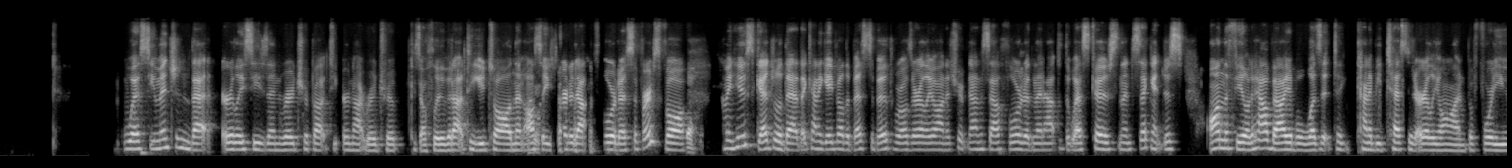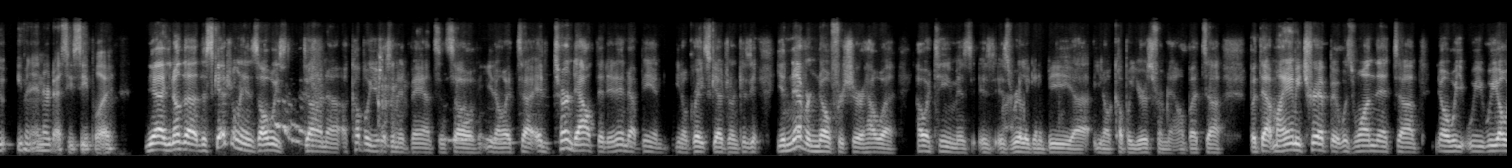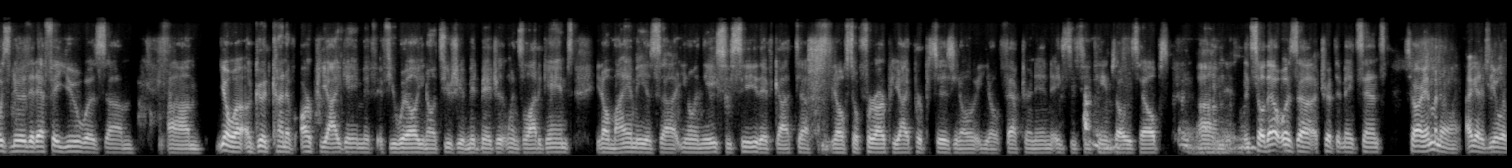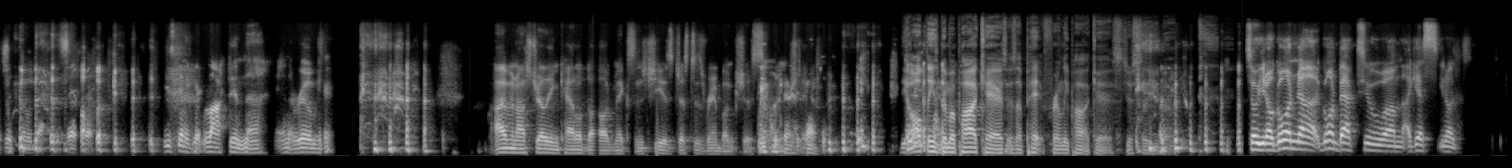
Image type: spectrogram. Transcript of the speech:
Wes, you mentioned that early season road trip out to, or not road trip because y'all flew, but out to Utah. And then also you started out in Florida. So, first of all. I mean, who scheduled that? That kind of gave y'all the best of both worlds early on a trip down to South Florida and then out to the West Coast. And then, second, just on the field, how valuable was it to kind of be tested early on before you even entered SEC play? Yeah, you know the the scheduling is always done a, a couple years in advance, and so you know it uh, it turned out that it ended up being you know great scheduling because you, you never know for sure how a how a team is is is really going to be uh, you know a couple years from now. But uh, but that Miami trip, it was one that uh, you know we we we always knew that FAU was um, um, you know, a, a, good kind of RPI game, if, if you will. You know, it's usually a mid major that wins a lot of games. You know, Miami is, uh, you know, in the ACC, they've got, uh, you know, so for RPI purposes, you know, you know, factoring in ACC teams always helps. Um, and so that was a, trip that made sense. Sorry, I'm gonna, I got to deal with this. He's gonna get locked in the in the room here. I have an Australian cattle dog mix, and she is just as rambunctious. Okay. the All Things Bama podcast is a pet friendly podcast, just so you know. so you know, going uh, going back to um, I guess you know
